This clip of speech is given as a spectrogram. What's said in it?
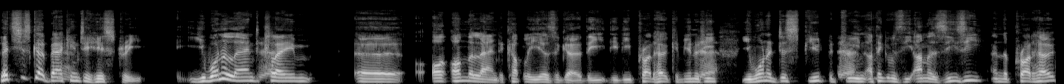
Let's just go back mm. into history. You want a land yeah. claim uh, on, the land a couple of years ago, the the, the community. Yeah. You want a dispute between, yeah. I think it was the Amazizi and the Prudhoe.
